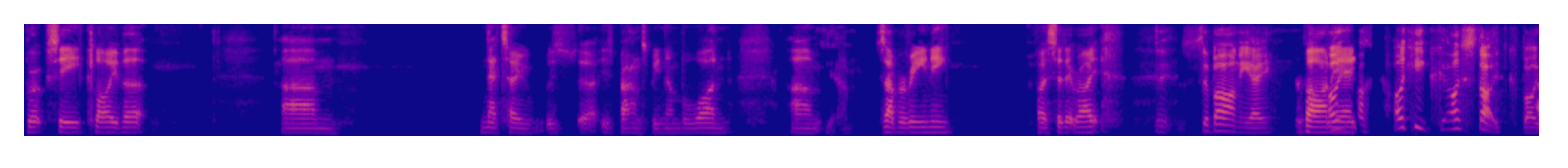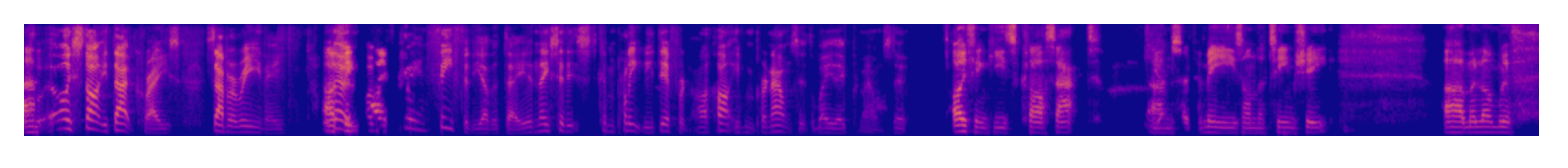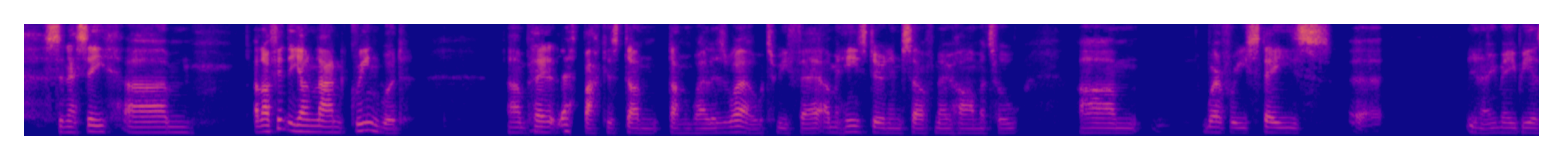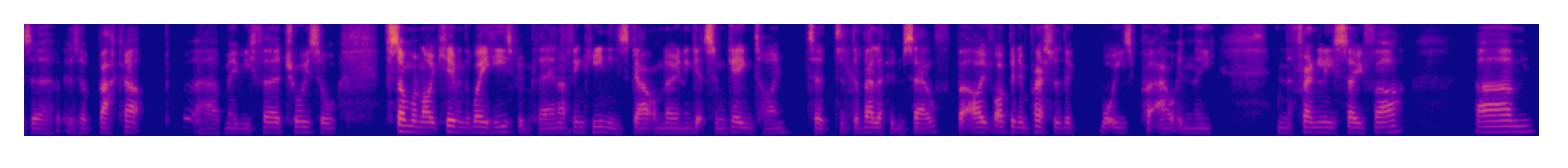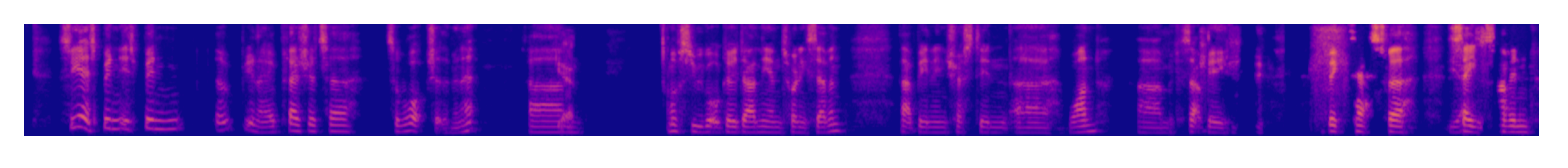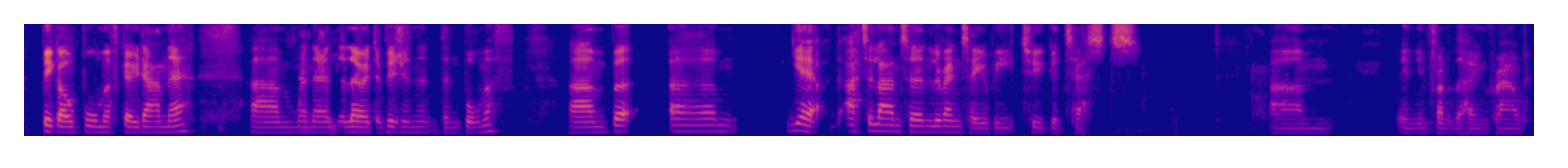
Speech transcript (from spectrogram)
Brooksy, Kluivert, um, Neto was uh, is bound to be number one. Um, yeah. Zabarini, if I said it right, Zabani, eh? I, I, I keep. I started by. Um, I started that craze. Zabarini. I Although I, think was playing FIFA the other day, and they said it's completely different. I can't even pronounce it the way they pronounced it. I think he's class act. Um, So for me, he's on the team sheet, um, along with Senesi. Um, and I think the young lad Greenwood, um, playing at left back, has done done well as well. To be fair, I mean he's doing himself no harm at all. Um, whether he stays, uh, you know, maybe as a as a backup, uh, maybe third choice, or for someone like him and the way he's been playing, I think he needs to go out on loan and get some game time to, to develop himself. But I've I've been impressed with the, what he's put out in the in the friendlies so far. Um, so yeah, it's been it's been uh, you know a pleasure to to watch at the minute. Um, Yeah. Obviously, we've got to go down the M27. That'd be an interesting uh, one um, because that'd be a big test for Yes. Saints having big old Bournemouth go down there um, when they're in the lower division than, than Bournemouth. Um, but um, yeah, Atalanta and Lorente will be two good tests um, in, in front of the home crowd.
